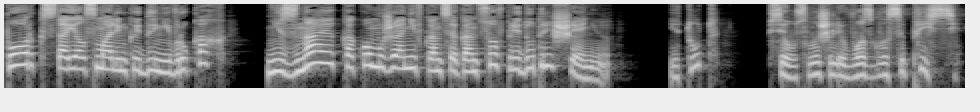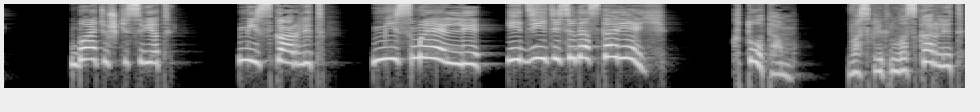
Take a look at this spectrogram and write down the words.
Порк стоял с маленькой дыней в руках, не зная, к какому же они в конце концов придут решению. И тут все услышали возгласы Присси. «Батюшки Свет! Мисс Скарлетт! Мисс Мелли! Идите сюда скорей!» «Кто там?» — воскликнула Скарлетт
